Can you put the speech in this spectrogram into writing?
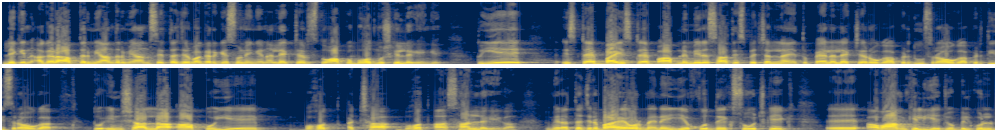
لیکن اگر آپ درمیان درمیان سے تجربہ کر کے سنیں گے نا لیکچرز، تو آپ کو بہت مشکل لگیں گے۔ تو یہ اسٹیپ بائی اسٹیپ آپ نے میرے ساتھ اس پہ چلنا ہے۔ تو پہلا لیکچر ہوگا، پھر دوسرا ہوگا، پھر تیسرا ہوگا۔ تو انشاءاللہ آپ کو یہ بہت اچھا بہت آسان لگے گا۔ تو میرا تجربہ ہے اور میں نے یہ خود ایک سوچ کے ایک عوام کے لیے جو بالکل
